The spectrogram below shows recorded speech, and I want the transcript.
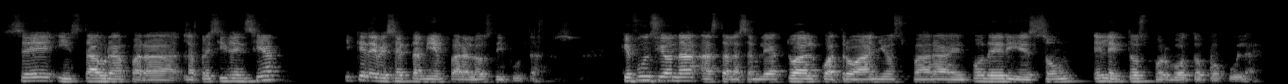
se instaura para la presidencia y que debe ser también para los diputados que funciona hasta la Asamblea actual, cuatro años para el poder y son electos por voto popular.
